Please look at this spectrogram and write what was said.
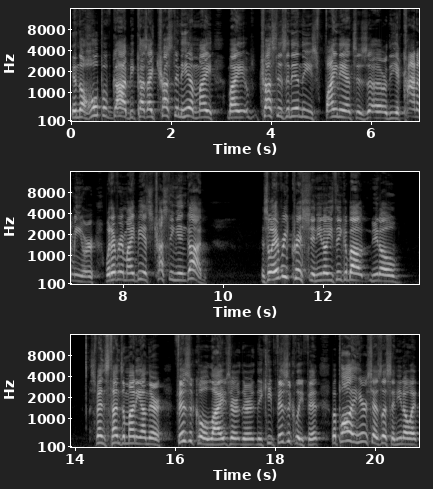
in the hope of God because I trust in Him. My, my trust isn't in these finances uh, or the economy or whatever it might be, it's trusting in God. And so every Christian, you know, you think about, you know, spends tons of money on their physical lives, they're, they keep physically fit. But Paul here says, listen, you know what?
